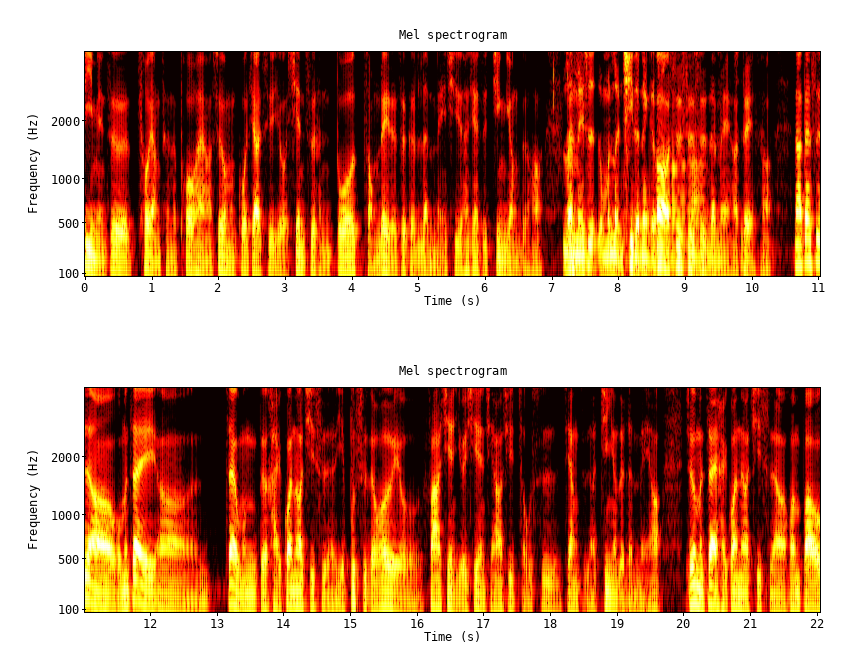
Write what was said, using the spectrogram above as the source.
避免这个臭氧层的破坏啊，所以我们国家是有限制很多种类的这个冷媒，其实它现在是禁用的哈。冷媒是我们冷气的那个哦，是是是冷媒哈，对哈。那但是啊，我们在呃。在我们的海关的话，其实也不时的会有发现有一些人想要去走私这样子啊禁用的冷媒哈，所以我们在海关呢，其实啊环保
